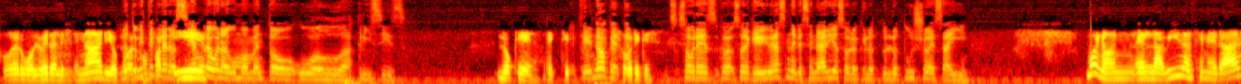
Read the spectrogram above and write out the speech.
poder volver al mm. escenario, ¿Lo tuviste claro siempre o en algún momento hubo dudas, crisis? ¿Lo que? Eh, que, no, que, ¿Sobre qué? Sobre, sobre que vivieras en el escenario, sobre que lo, tuyo es ahí. Bueno, en, en, la vida en general,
